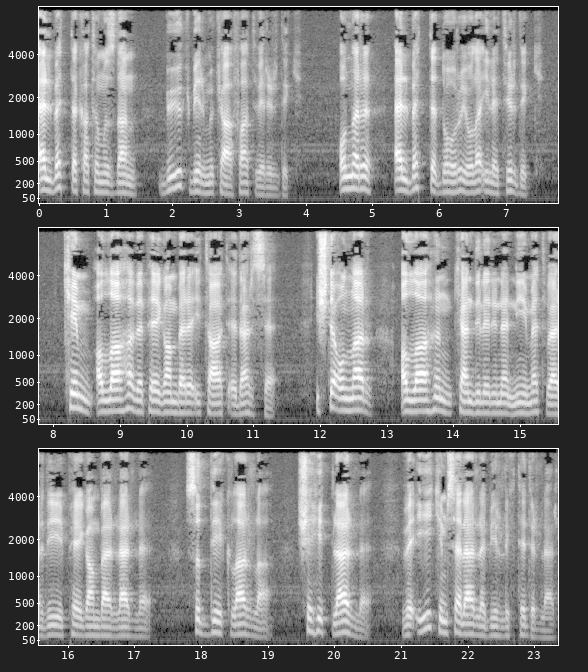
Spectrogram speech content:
elbette katımızdan büyük bir mükafat verirdik. Onları elbette doğru yola iletirdik. Kim Allah'a ve peygambere itaat ederse, işte onlar Allah'ın kendilerine nimet verdiği peygamberlerle, sıddıklarla, şehitlerle ve iyi kimselerle birliktedirler.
